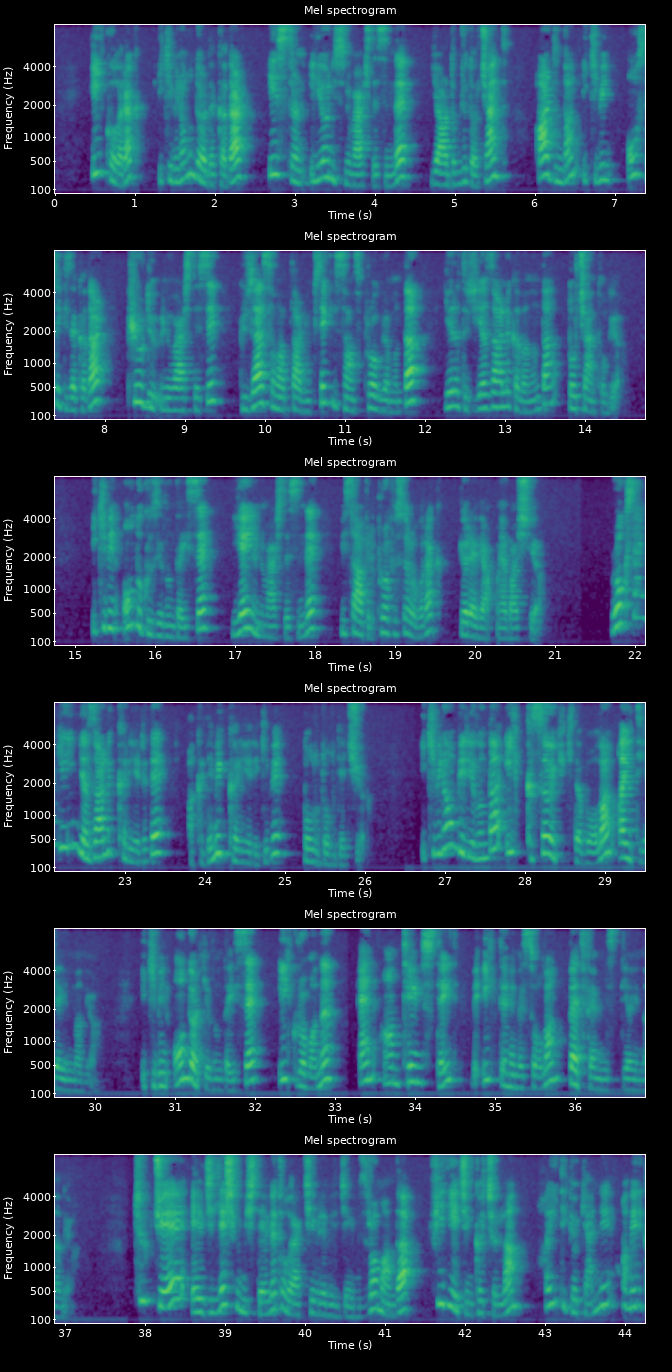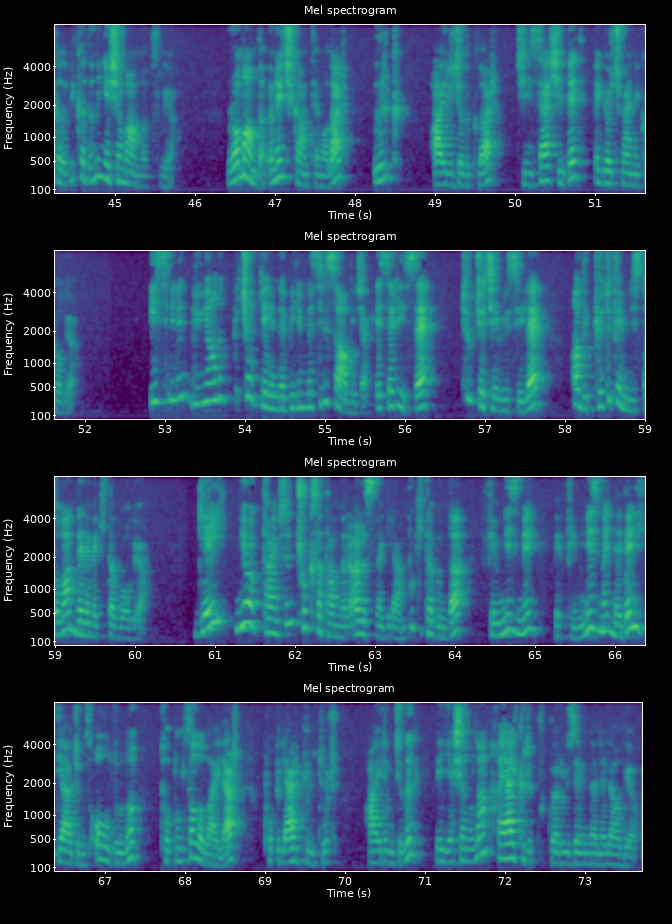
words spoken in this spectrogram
İlk olarak 2014'e kadar Eastern Illinois Üniversitesi'nde yardımcı doçent, ardından 2018'e kadar Purdue Üniversitesi Güzel Sanatlar Yüksek Lisans Programı'nda yaratıcı yazarlık alanında doçent oluyor. 2019 yılında ise Yale Üniversitesi'nde misafir profesör olarak görev yapmaya başlıyor. Roxane Gay'in yazarlık kariyeri de akademik kariyeri gibi dolu dolu geçiyor. 2011 yılında ilk kısa öykü kitabı olan Aiti yayınlanıyor. 2014 yılında ise ilk romanı An Untamed State ve ilk denemesi olan Bad Feminist yayınlanıyor. Türkçe'ye evcilleşmemiş devlet olarak çevirebileceğimiz romanda fidye için kaçırılan Haiti kökenli Amerikalı bir kadının yaşamı anlatılıyor. Romanda öne çıkan temalar ırk, ayrıcalıklar, cinsel şiddet ve göçmenlik oluyor. İsminin dünyanın birçok yerinde bilinmesini sağlayacak eseri ise Türkçe çevirisiyle adı kötü feminist olan deneme kitabı oluyor. Gay, New York Times'ın çok satanları arasına giren bu kitabında feminizmi ve feminizme neden ihtiyacımız olduğunu toplumsal olaylar, popüler kültür, ayrımcılık ve yaşanılan hayal kırıklıkları üzerinden ele alıyor.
